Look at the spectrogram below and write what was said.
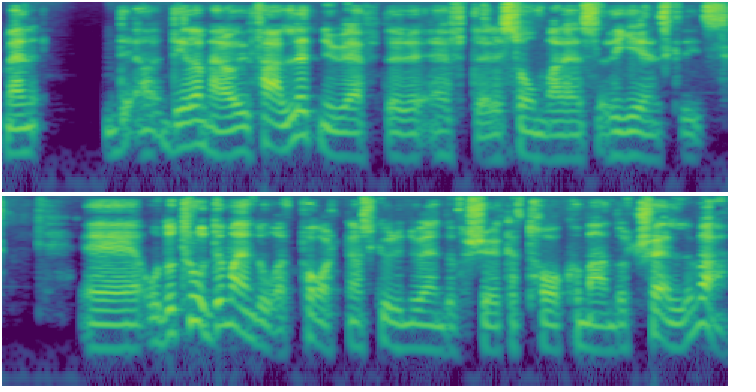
Men det, det de här har ju fallit nu efter, efter sommarens regeringskris. Eh, och då trodde man ändå att parterna skulle nu ändå försöka ta kommandot själva.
